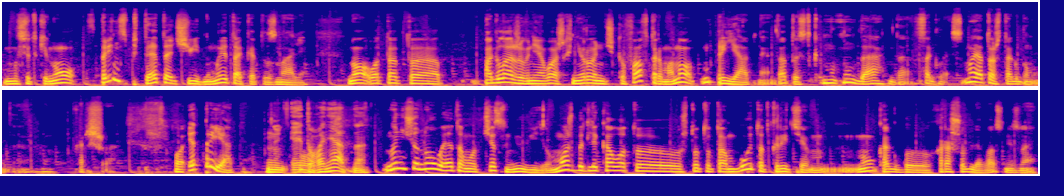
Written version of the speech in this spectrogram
мы все-таки, ну, в принципе-то это очевидно, мы и так это знали. Но вот это поглаживание ваших нейрончиков автором, оно ну, приятное, да, то есть, ну, ну да, да, согласен. Ну, я тоже так думаю, да, хорошо. Вот, это приятно. Ну, это вот. понятно. Ну, ничего нового я там, вот, честно, не увидел. Может быть, для кого-то что-то там будет открытием, ну, как бы хорошо для вас, не знаю.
